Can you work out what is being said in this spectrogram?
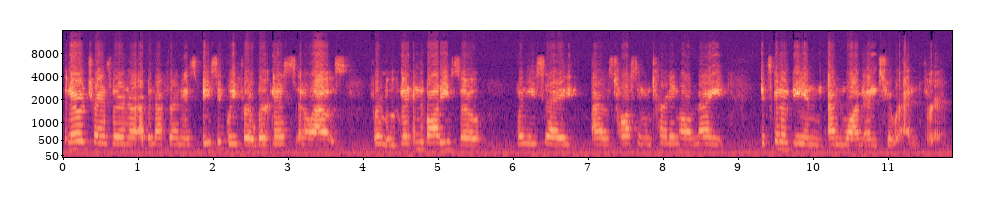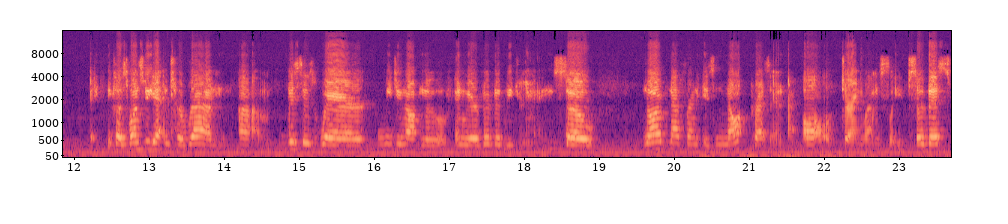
the neurotransmitter norepinephrine is basically for alertness and allows for movement in the body. So when you say I was tossing and turning all night, it's going to be in N1, N2, or N3. Because once we get into REM, um, this is where we do not move and we are vividly dreaming. So norepinephrine is not present at all during REM sleep. So this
